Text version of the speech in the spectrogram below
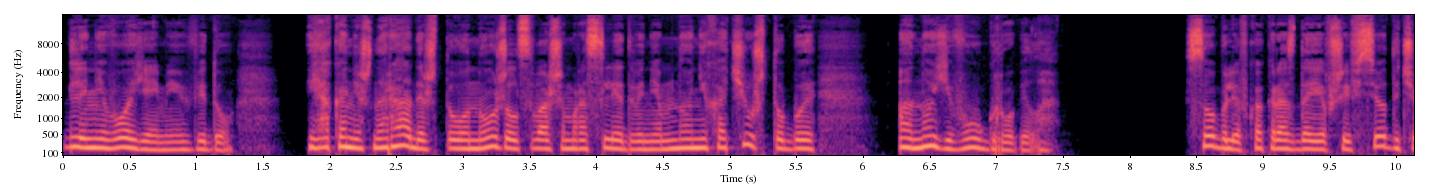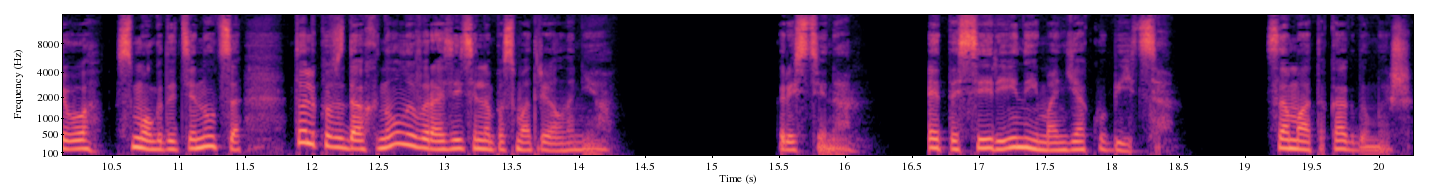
Для него я имею в виду. Я, конечно, рада, что он ожил с вашим расследованием, но не хочу, чтобы оно его угробило. Соболев, как раз доевший все, до чего смог дотянуться, только вздохнул и выразительно посмотрел на нее. «Кристина, это серийный маньяк-убийца. Сама-то как думаешь?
